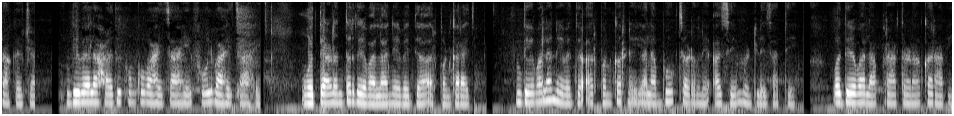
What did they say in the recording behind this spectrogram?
टाकायचे आहे. दिव्याला हळदी कुंकू व्हायचं आहे फूल व्हायचं आहे. व त्यानंतर देवाला नैवेद्य अर्पण करायचे. देवाला नैवेद्य अर्पण करणे याला भोग चढवणे असे म्हटले जाते. व देवाला प्रार्थना करावी.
